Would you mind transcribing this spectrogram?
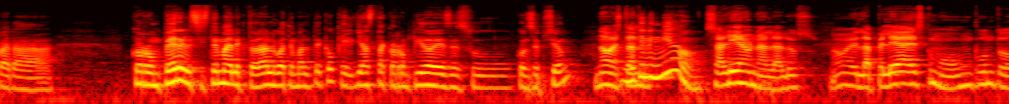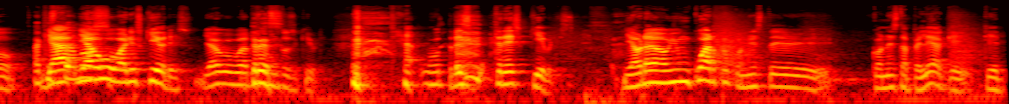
para corromper el sistema electoral guatemalteco, que ya está corrompido desde su concepción. No, no tienen miedo. Salieron a la luz, ¿no? La pelea es como un punto... ya, ya hubo varios quiebres, ya hubo varios puntos de quiebre. ya hubo tres, tres quiebres. Y ahora hay un cuarto con este con esta pelea que, que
